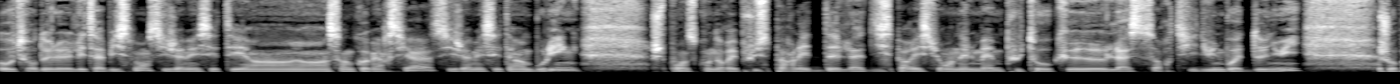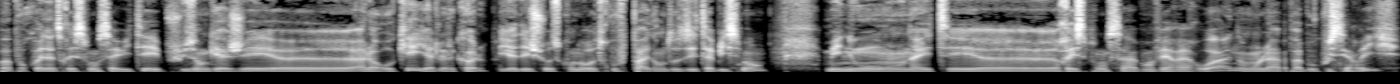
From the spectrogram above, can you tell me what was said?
autour de l'établissement si jamais c'était un, un, centre commercial, si jamais c'était un bowling? Je pense qu'on aurait plus parlé de la disparition en elle-même plutôt que la sortie d'une boîte de nuit. Je vois pas pourquoi notre responsabilité est plus engagée. Euh, alors ok, il y a de l'alcool, il y a des choses qu'on ne retrouve pas dans d'autres établissements, mais nous, on a été euh, responsable envers Erwan, on l'a pas beaucoup servi.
